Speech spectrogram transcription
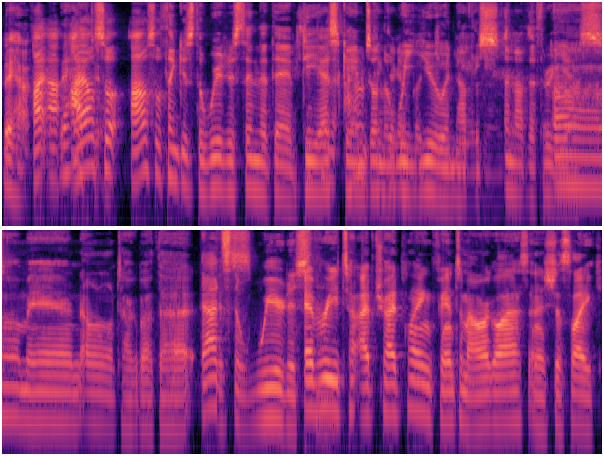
They have to. I, They I, have I to. also I also think it's the weirdest thing that they have DS games on the Wii U and GBA not the games and not the 3DS. Oh man, I don't want to talk about that. That's It's- the weirdest. every time I've tried playing Phantom Hourglass, and it's just like,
